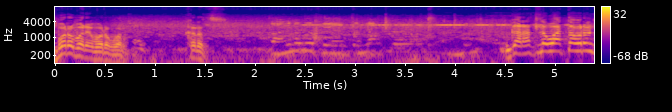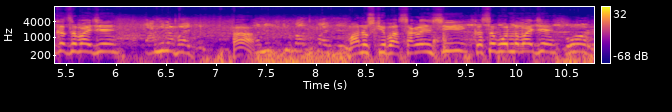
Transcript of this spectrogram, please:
बरोबर आहे बरोबर खरंच घरातलं वातावरण कसं पाहिजे? चांगलं पाहिजे. हा. अनुष्की बात पाहिजे. माणूस की बा सगळ्यांशी कसं बोललं पाहिजे? गोड.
